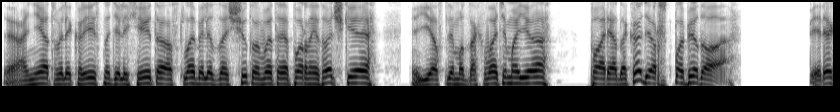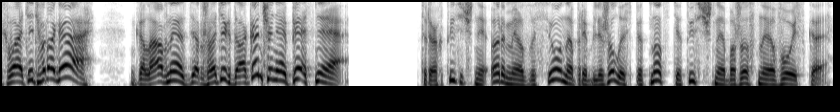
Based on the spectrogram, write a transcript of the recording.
«Они отвлеклись на Делихейта, ослабили защиту в этой опорной точке. Если мы захватим ее, порядок одержит победу!» «Перехватить врага! Главное, сдержать их до окончания песни!» Трехтысячная армия Зосиона приближалась пятнадцатитысячное божественное войско.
